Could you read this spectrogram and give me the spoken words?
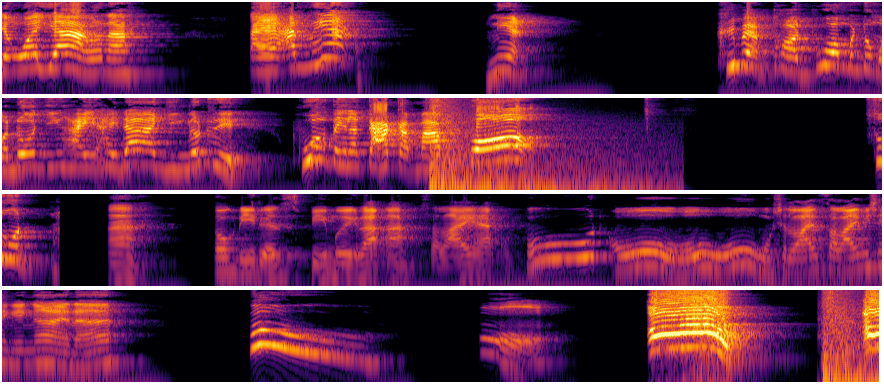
ยังว่ายากแล้วนะ แต่อันเนี้ย เนี่ย คือแบบถอดพ่วงมันดูเหมือนโดนยิงไฮไฮด้ายิงแล้วดูดิ พ่วงตีลังกากลับมาโบะ สุด อะโชคดีเหลือฝีมืออีกแล้วอะสไลด์ฮะฟูดโอ้โหโอ้โหสไลด์สไลด์ไม่ใช่ง่าย ๆ นะฟูโอ้โอ้โอ้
